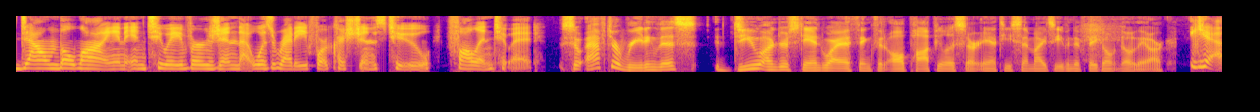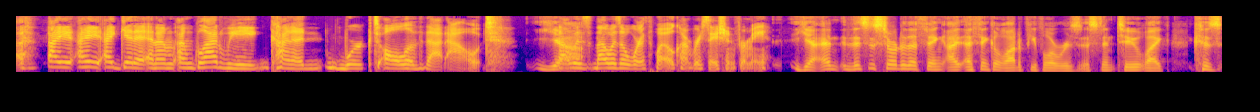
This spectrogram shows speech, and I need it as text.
down the line into a version that was ready for Christians to fall into it. So after reading this, do you understand why I think that all populists are anti-Semites, even if they don't know they are? Yeah, I, I, I get it. And I'm, I'm glad we kind of worked all of that out. Yeah, That was, that was a worthwhile conversation for me. Yeah, and this is sort of the thing I, I think a lot of people are resistant to, like, because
